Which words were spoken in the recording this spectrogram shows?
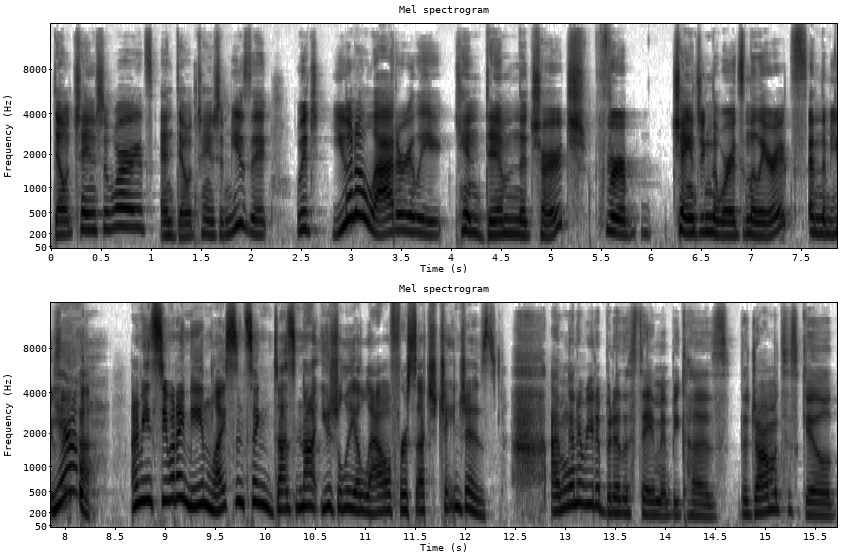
don't change the words and don't change the music, which unilaterally condemn the church for changing the words and the lyrics and the music. Yeah. I mean, see what I mean? Licensing does not usually allow for such changes. I'm going to read a bit of the statement because the Dramatists Guild,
